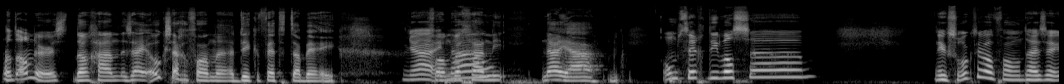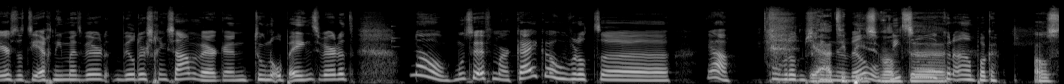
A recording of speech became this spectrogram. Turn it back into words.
Want anders dan gaan zij ook zeggen van dikke vette tabé. Ja, Van ik- we nou, gaan niet. Nou ja, Omtzigt, die was... eh, Ik schrok er wel van, want hij zei eerst dat hij echt niet met Wil- Wilders ging samenwerken. En toen opeens werd het... Nou, moeten we even maar kijken hoe we dat... eh, ja, hoe we dat misschien Ja, eh, typisch, wel of want, niet eh, eh, kunnen aanpakken. als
